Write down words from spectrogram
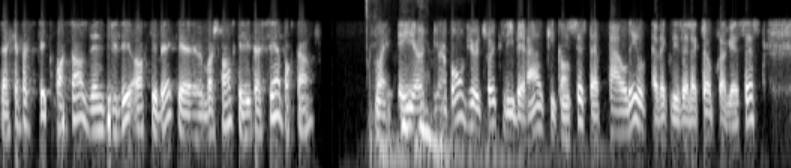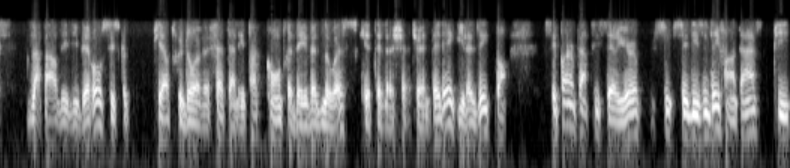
La capacité de croissance du NPD hors Québec, euh, moi, je pense qu'elle est assez importante. Ouais. Et il y a un bon vieux truc libéral qui consiste à parler avec les électeurs progressistes de la part des libéraux. C'est ce que Pierre Trudeau avait fait à l'époque contre David Lewis, qui était le chef du NPD. Il a dit, bon, c'est pas un parti sérieux, c'est des idées fantasques, puis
